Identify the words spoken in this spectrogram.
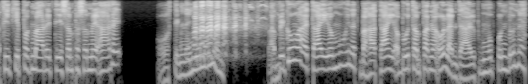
nakikipagmaritisan pa sa may-ari. O tingnan niyo naman. Sabi ko nga, eh, tayo umuwi at baka tayo abutan pa na ulan dahil pumupundo na.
